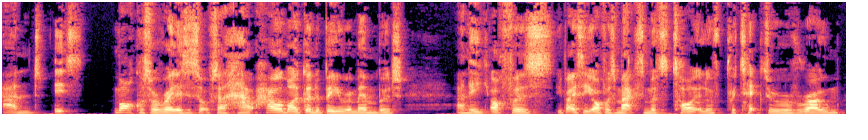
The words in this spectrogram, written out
And it's Marcus Aurelius is sort of saying, "How how am I going to be remembered?" And he offers, he basically offers Maximus the title of Protector of Rome,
